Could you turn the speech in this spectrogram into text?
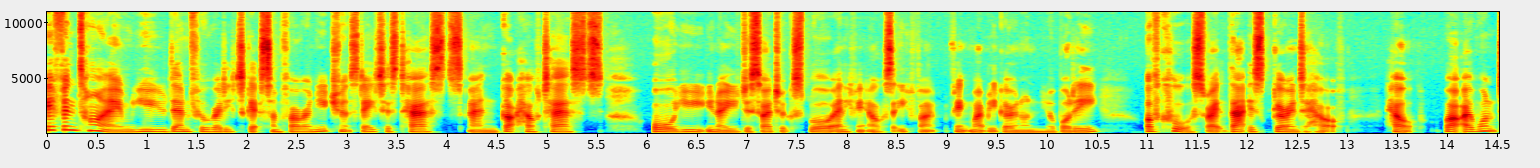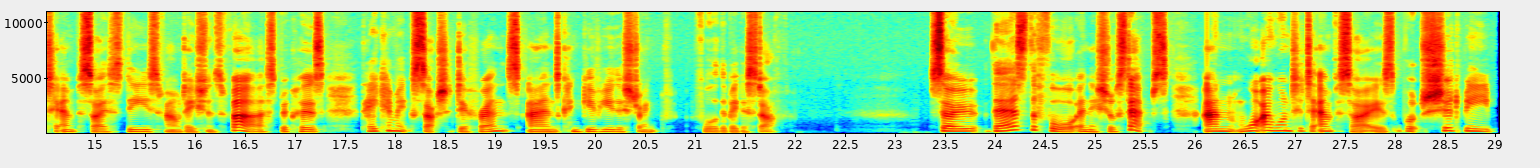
If in time you then feel ready to get some thorough nutrient status tests and gut health tests, or you you know you decide to explore anything else that you find, think might be going on in your body, of course, right, that is going to help. Help, but I want to emphasize these foundations first because they can make such a difference and can give you the strength for the bigger stuff. So, there's the four initial steps. And what I wanted to emphasize, what should be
